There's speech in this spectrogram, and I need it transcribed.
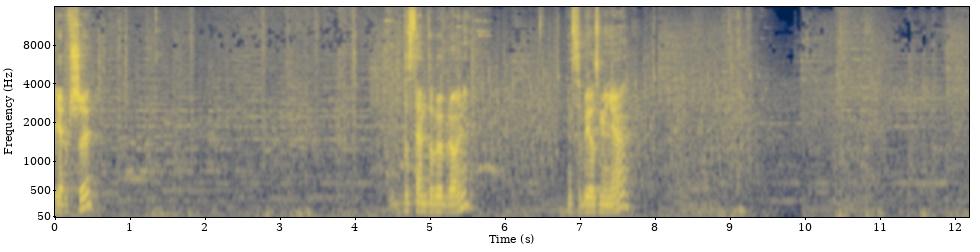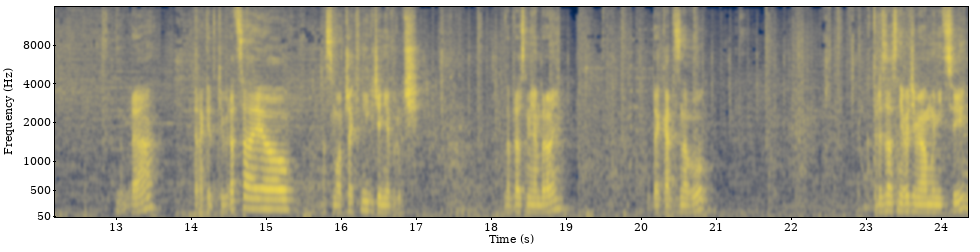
Pierwszy. Dostałem dobrą broń. Więc sobie ją zmienię. Dobra. Te rakietki wracają. A smoczek nigdzie nie wróci. Dobra, zmieniam broń. Dekard znowu. Który zaraz nie będzie miał amunicji.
